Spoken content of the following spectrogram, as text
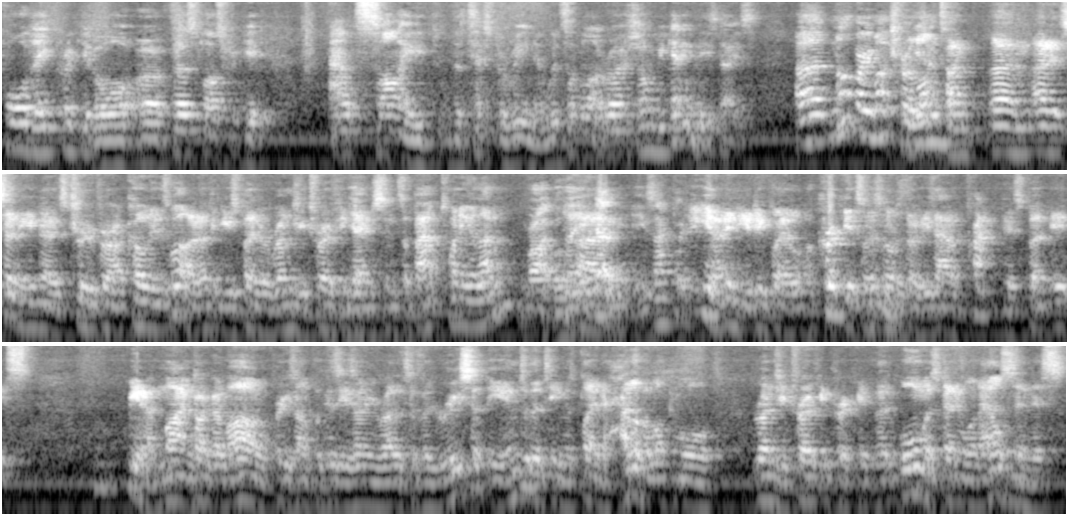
four-day cricket or, or first-class cricket outside the test arena would someone like Roshan be getting these days? Uh, not very much for a Yeah. long time, um, and it's certainly you know it's true for Kohli as well. I don't think he's played a Ranji Trophy game since about 2011. Right, well, there you Um, go, exactly. You know, and you do play a lot of cricket, so it's not as though he's out of practice, but it's you know, Mayank Agarwal, for example, because he's only relatively recently into the team, has played a hell of a lot more Ranji Trophy cricket than almost anyone else in this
